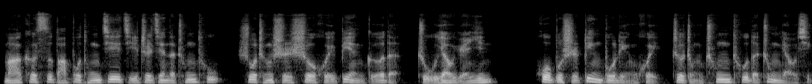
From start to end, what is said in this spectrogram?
马克思把不同阶级之间的冲突说成是社会变革的主要原因。霍布士并不领会这种冲突的重要性。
